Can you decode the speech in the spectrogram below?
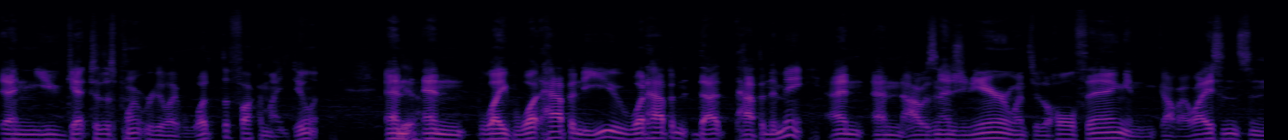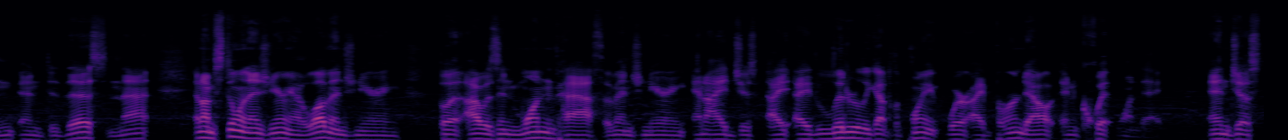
and you get to this point where you're like what the fuck am i doing and Yeah. and like what happened to you what happened that happened to me. And and i was an engineer and went through the whole thing and got my license and and did this and that. And i'm still in engineering. I love engineering but i was in one path of engineering and i just i, I literally got to the point where i burned out and quit one day. And just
